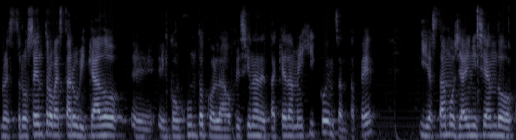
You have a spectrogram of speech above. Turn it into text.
nuestro centro va a estar ubicado en conjunto con la oficina de Taqueda México en Santa Fe y estamos ya iniciando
